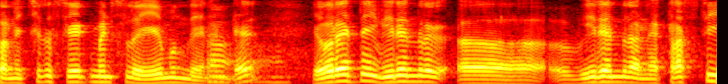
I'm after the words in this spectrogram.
తను ఇచ్చిన స్టేట్మెంట్స్లో ఏముంది అంటే ఎవరైతే వీరేంద్ర వీరేంద్ర అనే ట్రస్టీ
